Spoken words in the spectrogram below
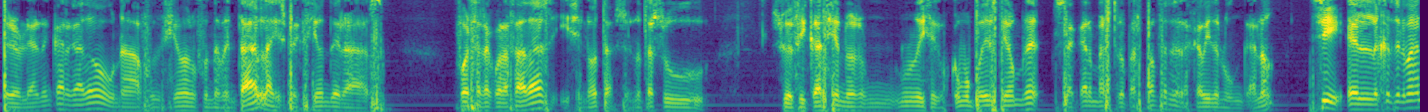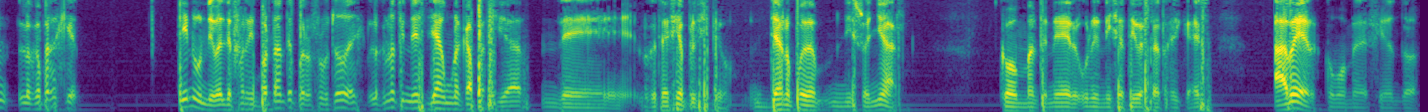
pero le han encargado una función fundamental, la inspección de las fuerzas acorazadas, y se nota, se nota su, su eficacia. uno dice, ¿cómo puede este hombre sacar más tropas panzer de las que ha habido nunca, no? Sí, el ejército lo que pasa es que tiene un nivel de fuerza importante, pero sobre todo lo que no tiene es ya una capacidad de, lo que te decía al principio, ya no puede ni soñar con mantener una iniciativa estratégica. Es a ver cómo me defiendo.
